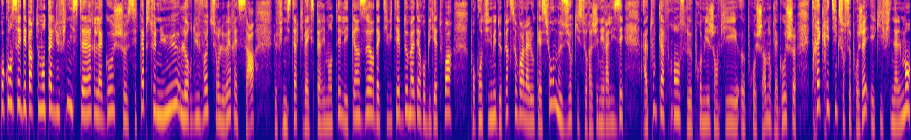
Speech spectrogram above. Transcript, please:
Au conseil départemental du Finistère, la gauche s'est abstenue lors du vote sur le RSA. Le Finistère qui va expérimenter les 15 heures d'activité hebdomadaire obligatoire pour continuer de percevoir l'allocation, mesure qui sera généralisée à toute la France le 1er janvier euh, prochain. Donc la gauche très critique sur ce projet et qui finalement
